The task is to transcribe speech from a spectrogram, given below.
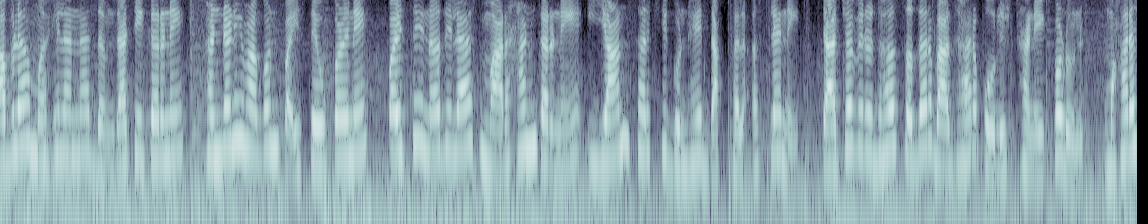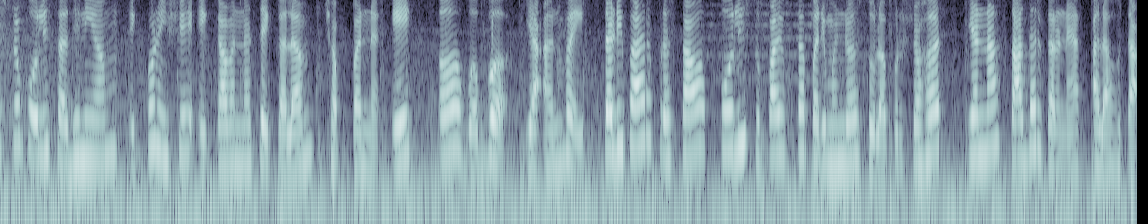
अबला महिलांना दमदाटी करणे खंडणी मागून पैसे उकळणे पैसे न दिल्यास मारहाण करणे यांसारखी गुन्हे दाखल असल्याने त्याच्या विरुद्ध सदर बाजार पोलीस ठाणेकडून महाराष्ट्र पोलीस अधिनियम एकोणीसशे एकावन्नचे कलम छप्पन्न एक अ व ब या अन्वये तडीपार प्रस्ताव पोलीस उपायुक्त परिमंडळ सोलापूर शहर यांना सादर करण्यात आला होता.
